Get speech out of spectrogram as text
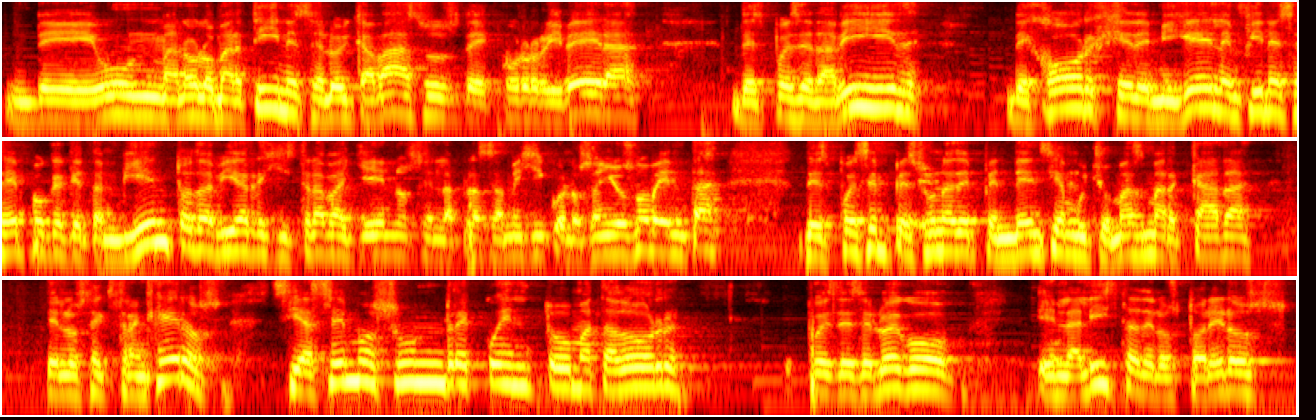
de un Manolo Martínez, Eloy Cavazos, de Corro Rivera, después de David, de Jorge, de Miguel, en fin, esa época que también todavía registraba llenos en la Plaza México en los años 90, después empezó una dependencia mucho más marcada de los extranjeros. Si hacemos un recuento matador, pues desde luego en la lista de los toreros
